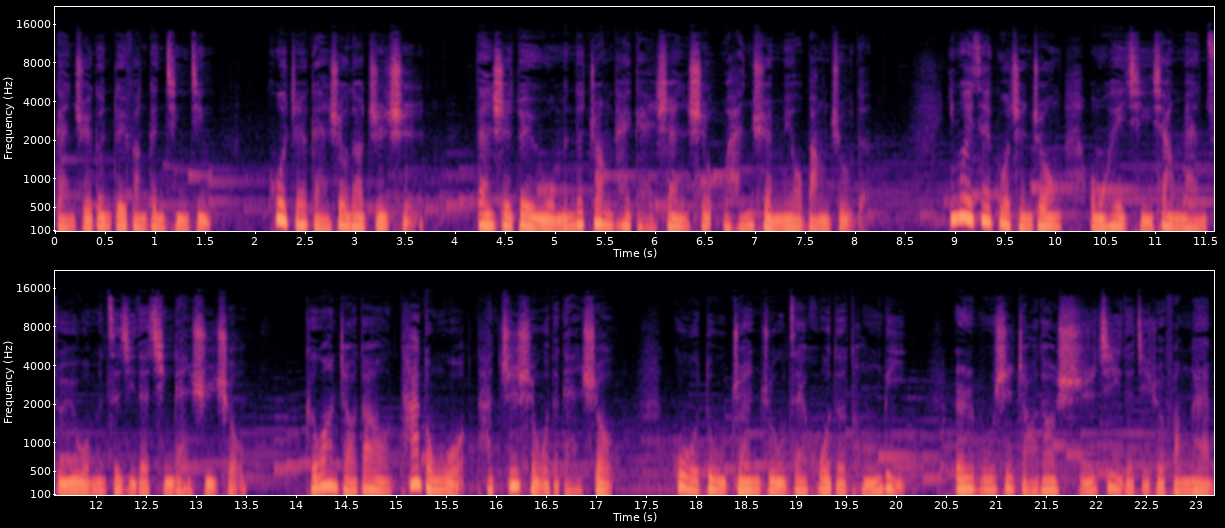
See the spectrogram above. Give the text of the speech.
感觉跟对方更亲近，或者感受到支持，但是对于我们的状态改善是完全没有帮助的。因为在过程中，我们会倾向满足于我们自己的情感需求，渴望找到他懂我，他支持我的感受，过度专注在获得同理，而不是找到实际的解决方案。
